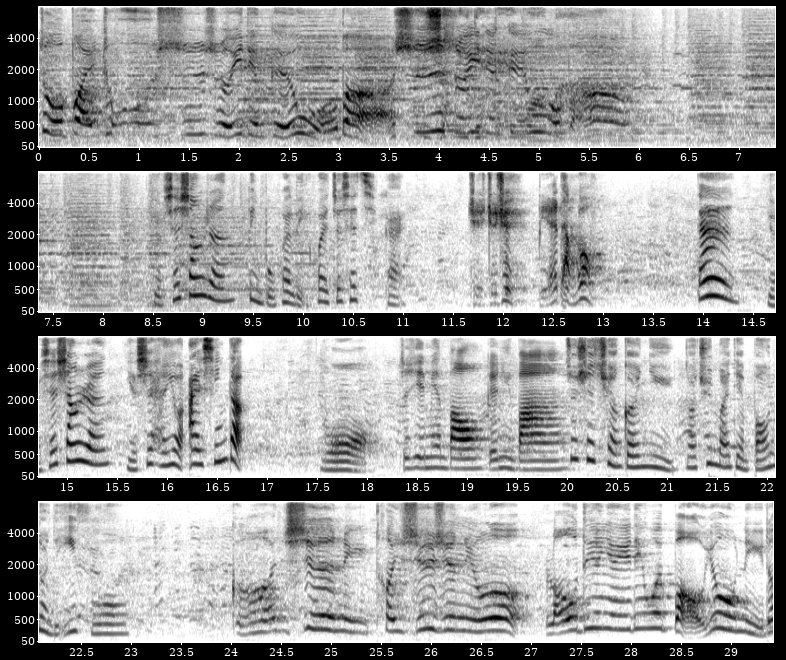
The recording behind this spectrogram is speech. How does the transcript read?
托拜托，施舍一点给我吧，施舍一点给我吧。”有些商人并不会理会这些乞丐，去去去，别挡路。但有些商人也是很有爱心的。哦，这些面包给你吧，这些钱给你，拿去买点保暖的衣服哦。感谢你，太谢谢你了，老天爷一定会保佑你的。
